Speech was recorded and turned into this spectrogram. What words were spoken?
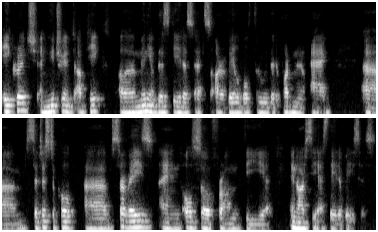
acreage, and nutrient uptake, uh, many of these data sets are available through the Department of Ag um, statistical uh, surveys and also from the NRCS databases.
